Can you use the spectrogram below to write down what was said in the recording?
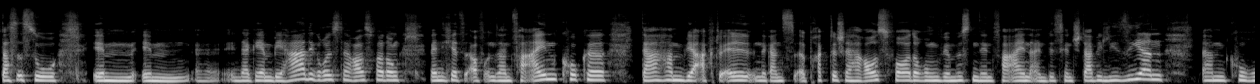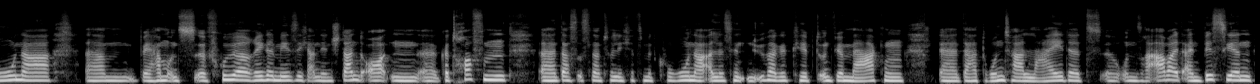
Das ist so im, im, äh, in der GmbH die größte Herausforderung. Wenn ich jetzt auf unseren Verein gucke, da haben wir aktuell eine ganz äh, praktische Herausforderung. Wir müssen den Verein ein bisschen stabilisieren. Ähm, Corona, ähm, wir haben uns äh, früher regelmäßig an den Standorten äh, getroffen. Äh, das ist natürlich jetzt mit Corona alles hinten übergekippt und wir merken, äh, darunter leidet äh, unsere Arbeit ein bisschen.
